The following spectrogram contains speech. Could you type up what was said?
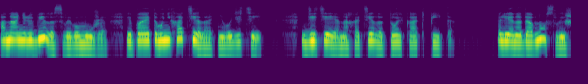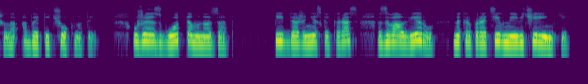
Она не любила своего мужа и поэтому не хотела от него детей. Детей она хотела только от Пита. Лена давно слышала об этой чокнутой, уже с год тому назад. Пит даже несколько раз звал Веру на корпоративные вечеринки.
